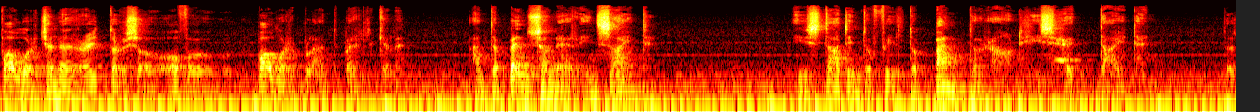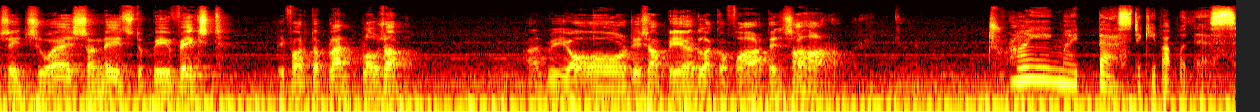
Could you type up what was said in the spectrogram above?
power generators of a power plant, perkele. And the pensioner inside is starting to feel the band around his head tighten. The situation needs to be fixed before the plant blows up. And we all disappear like a fart in Sahara. Trying my best to keep up with this.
